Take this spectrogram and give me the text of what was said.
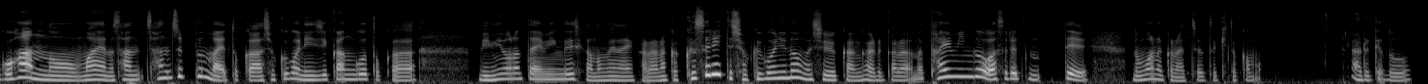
ご飯の前の30分前とか食後2時間後とか微妙なタイミングでしか飲めないからなんか薬って食後に飲む習慣があるからタイミングを忘れて飲まなくなっちゃう時とかもあるけど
